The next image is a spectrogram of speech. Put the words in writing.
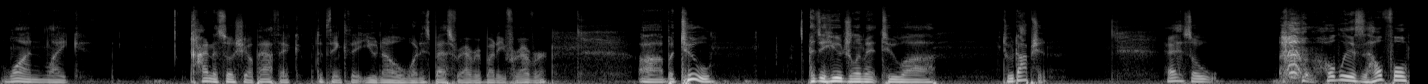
one, like, kind of sociopathic to think that you know what is best for everybody forever. Uh, but two, it's a huge limit to uh, to adoption. Okay, so hopefully this is helpful.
